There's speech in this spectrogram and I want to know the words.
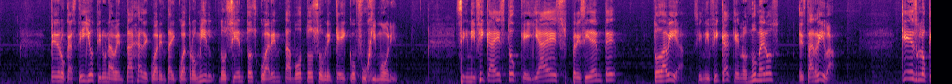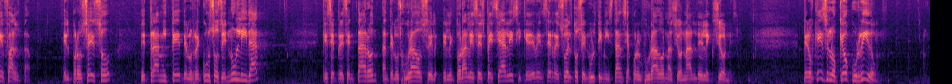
Pedro Castillo tiene una ventaja de 44.240 votos sobre Keiko Fujimori. ¿Significa esto que ya es presidente? Todavía. Significa que en los números está arriba. ¿Qué es lo que falta? El proceso de trámite de los recursos de nulidad que se presentaron ante los jurados electorales especiales y que deben ser resueltos en última instancia por el Jurado Nacional de Elecciones. Pero ¿qué es lo que ha ocurrido?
